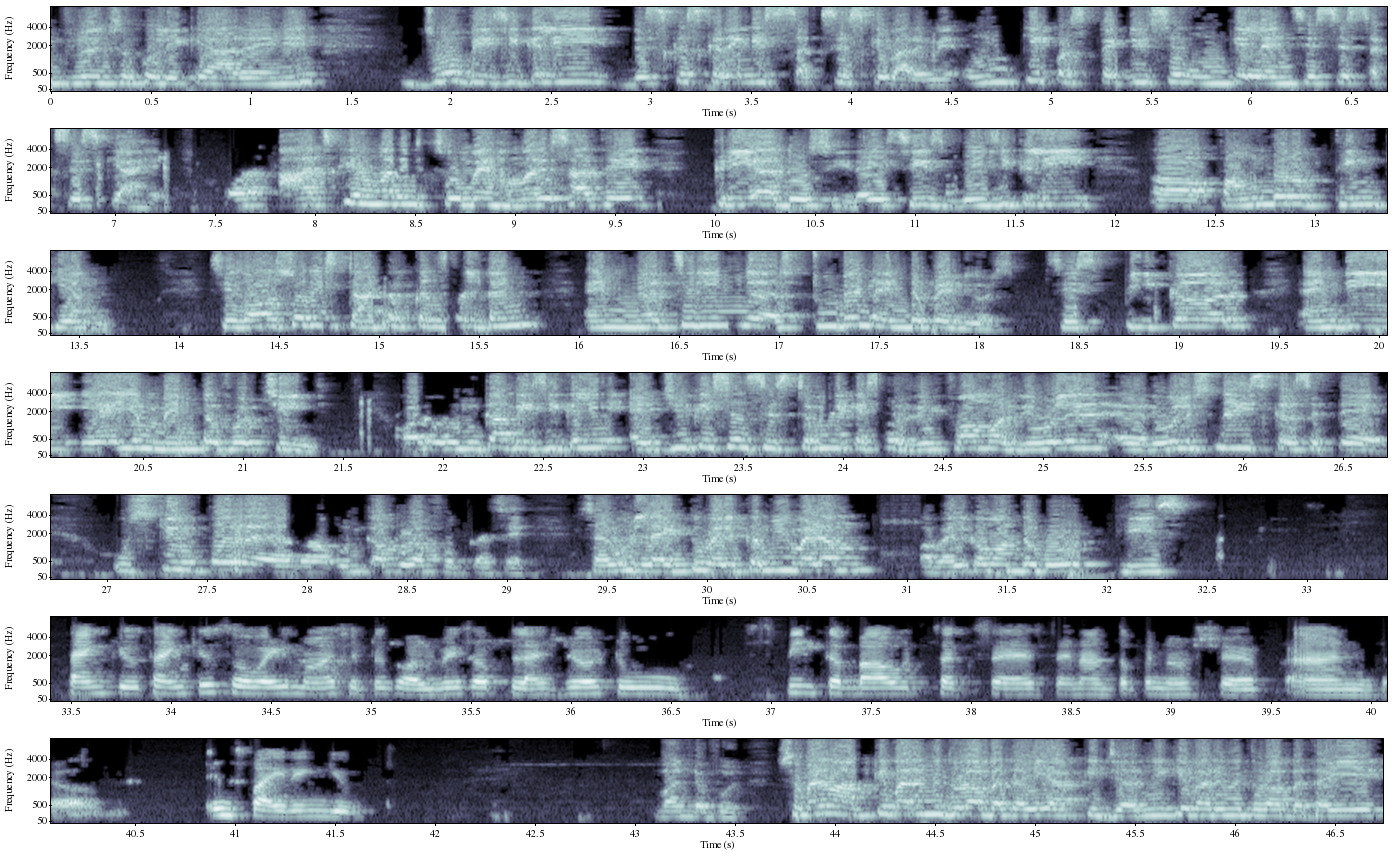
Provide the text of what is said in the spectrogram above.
Influencer को लेके आ रहे हैं जो बेसिकली डिस्कस करेंगे सक्सेस के बारे में उनके परस्पेक्टिव से उनके लेंसेज से सक्सेस क्या है और आज के हमारे शो में हमारे साथ है Kriya Doshi right she is basically founder of Think Young She is also the startup consultant and nurturing uh, student entrepreneurs. She is speaker and the AIM mentor for change. और उनका basically education system में कैसे reform और revolutionise कर सकते हैं उसके ऊपर उनका पूरा फोकस है so I would like to welcome you madam welcome on the board please Thank you. Thank you so very much. It is always a pleasure to speak about success and entrepreneurship and uh, inspiring youth. Wonderful so madam आपके बारे में थोड़ा बताइए आपकी journey के बारे में थोड़ा बताइए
